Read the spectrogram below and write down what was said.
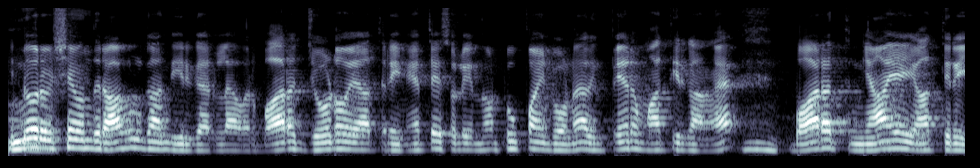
இன்னொரு விஷயம் வந்து ராகுல் காந்தி இருக்காருல்ல அவர் பாரத் ஜோடோ யாத்திரை நேத்தே சொல்லியிருந்தோம் டூ பாயிண்ட் ஒன்னு அதுக்கு பேரை மாத்திருக்காங்க. பாரத் நியாய யாத்திரை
